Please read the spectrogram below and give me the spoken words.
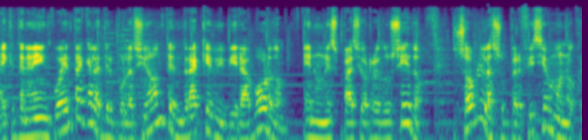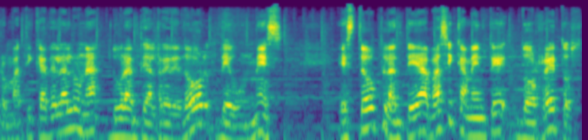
Hay que tener en cuenta que la tripulación tendrá que vivir a bordo, en un espacio reducido, sobre la superficie monocromática de la Luna durante alrededor de un mes. Esto plantea básicamente dos retos.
